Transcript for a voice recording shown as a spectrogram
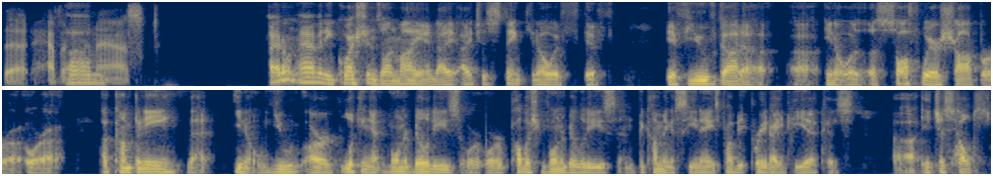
that haven't um, been asked? I don't have any questions on my end. I, I just think you know if if if you've got a, a you know a, a, software shop or a, or a, a company that you know you are looking at vulnerabilities or or publishing vulnerabilities and becoming a CNA is probably a great idea because uh, it just helps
